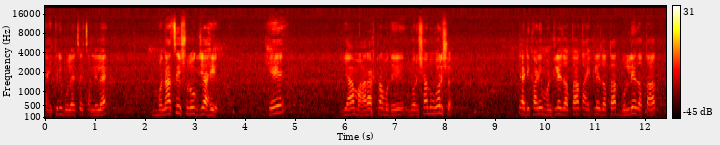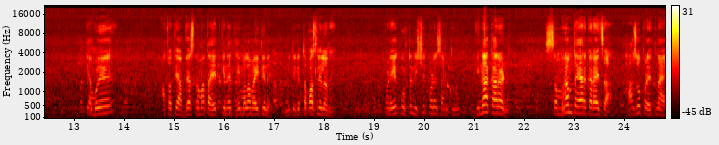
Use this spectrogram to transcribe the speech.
काहीतरी बोलायचं चाललेलं आहे मनाचे श्लोक जे आहेत हे या महाराष्ट्रामध्ये वर्षानुवर्ष त्या ठिकाणी म्हटले जातात ऐकले जातात बोलले जातात. त्यामुळे आता ते अभ्यासक्रमात आहेत की नाहीत हे मला माहिती नाही. मी ते काही तपासलेलं नाही. पण एक गोष्ट निश्चितपणे सांगतो विनाकारण संभ्रम तयार करायचा हा जो प्रयत्न आहे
